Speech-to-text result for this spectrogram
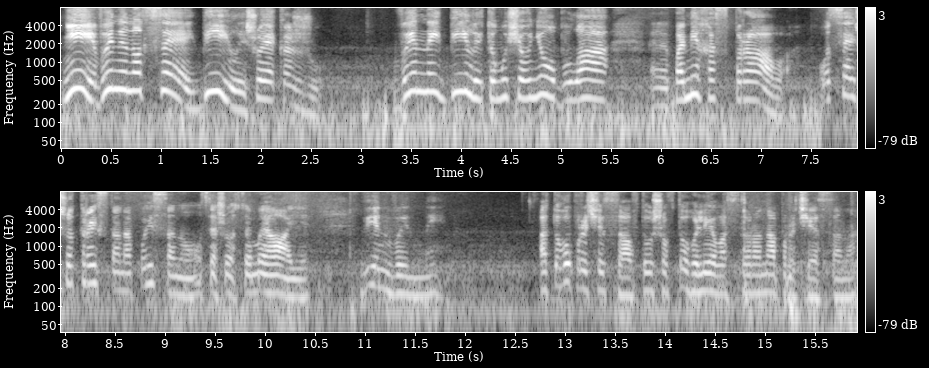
Ні, винен оцей, білий, що я кажу. Винний білий, тому що у нього була е, поміха справа. Оцей, що 300 написано, оце що це мигає, він винний. А того прочесав, тому що в того ліва сторона прочесана.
